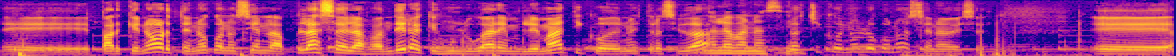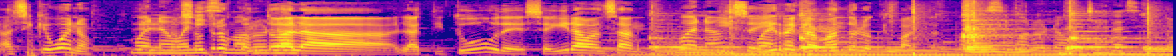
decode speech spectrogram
eh, Parque Norte, no conocían la Plaza de las Banderas, que es un lugar emblemático de nuestra ciudad. No lo conocía. Los chicos no lo conocen a veces. Eh, así que bueno, Bueno, eh, nosotros con Rulo. toda la, la actitud de seguir avanzando Bueno, y seguir bueno. reclamando lo que falta. Buenísimo, Rulo, muchas gracias. No,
